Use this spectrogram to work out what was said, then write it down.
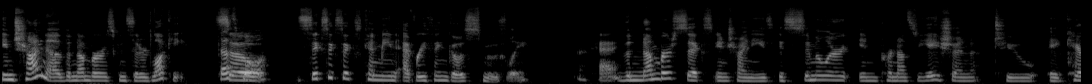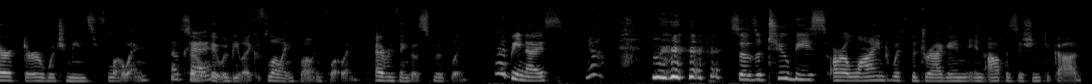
In China, the number is considered lucky. That's so cool. 666 can mean everything goes smoothly. Okay. The number six in Chinese is similar in pronunciation to a character which means flowing. Okay. So it would be like flowing, flowing, flowing. Everything goes smoothly. That'd be nice. Yeah. So the two beasts are aligned with the dragon in opposition to God.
